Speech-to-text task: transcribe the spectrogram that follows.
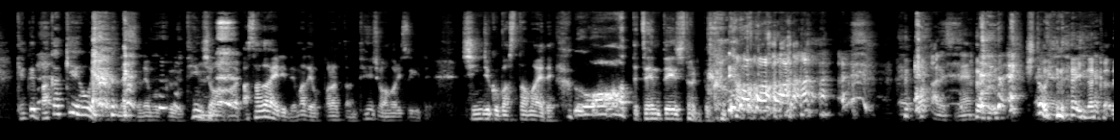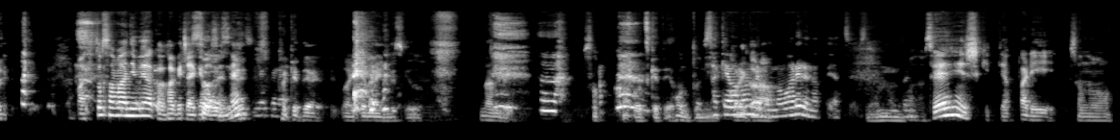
逆にバカ系多いかもしれないですよね、僕。テンション上がり、朝帰りでまだ酔っ払ってたんで、テンション上がりすぎて、新宿バスタ前で、うおーって前転したりとか、えバカですね。人いない中でまあ、人様に迷惑はかけちゃいけませんね。そうよくない。かけてはいけないんですけど。なんで、そっか。気をつけて、本当に。酒を飲んでも飲まれるなってやつですね。成人式ってやっぱり、その、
